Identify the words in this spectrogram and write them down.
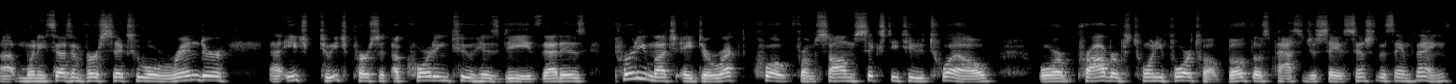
Uh, when he says in verse 6, who will render uh, each to each person according to his deeds, that is pretty much a direct quote from Psalm 62 12 or Proverbs 24 12. Both those passages say essentially the same things,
